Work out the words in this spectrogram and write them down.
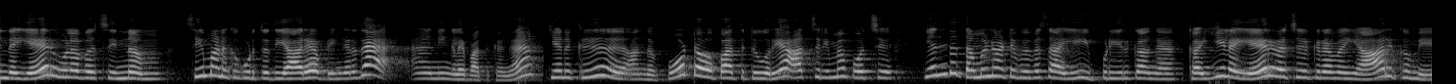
இந்த ஏர் உழவு சின்னம் சீமானுக்கு கொடுத்தது யாரு அப்படிங்கிறத நீங்களே பார்த்துக்கோங்க எனக்கு அந்த ஃபோட்டோவை பார்த்துட்டு ஒரே ஆச்சரியமா போச்சு. எந்த தமிழ்நாட்டு விவசாயி இப்படி இருக்காங்க? கையில ஏர் வச்சிருக்கிறவன் யாருக்குமே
